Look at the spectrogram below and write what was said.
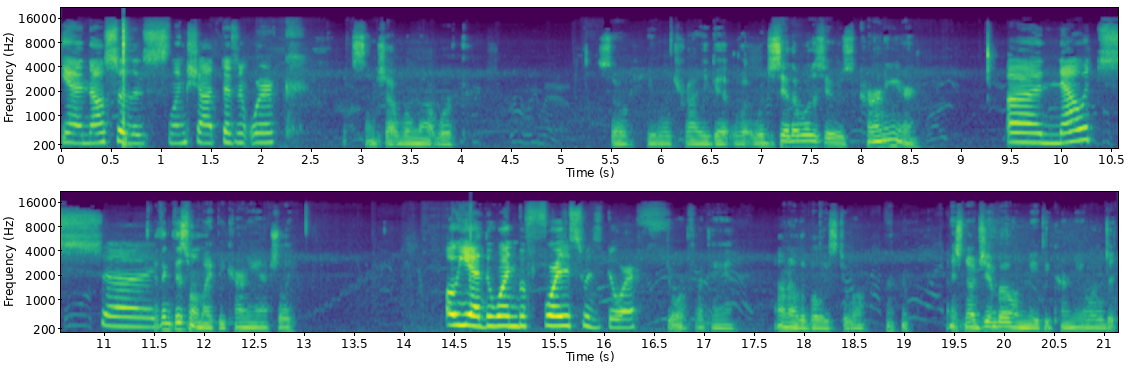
yeah, and also the slingshot doesn't work. Slingshot will not work. So he will try to get what would you say that was? It was Kearney, or Uh, now it's uh, I think this one might be Kearney actually. oh yeah, the one before this was Dorf. Dwarf. Okay, yeah. I don't know the bullies too well. I just know Jimbo and maybe Kearney a little bit.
